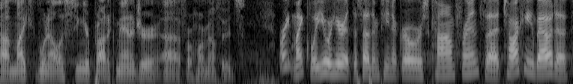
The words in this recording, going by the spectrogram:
Uh, Mike Guanella, Senior Product Manager uh, for Hormel Foods. All right, Mike. Well, you were here at the Southern Peanut Growers Conference uh, talking about a,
